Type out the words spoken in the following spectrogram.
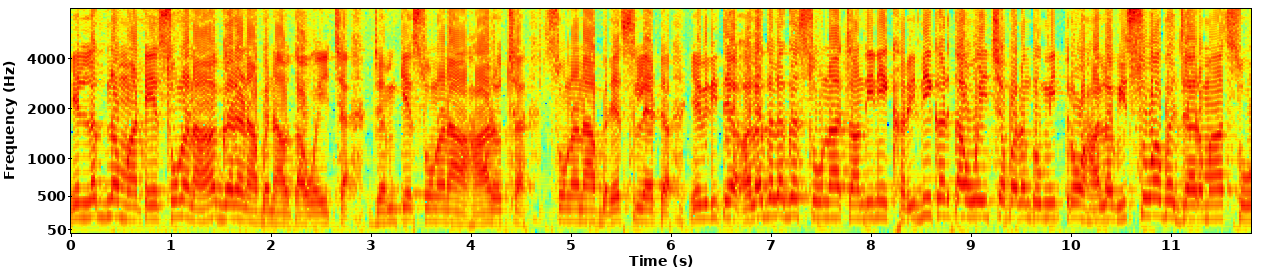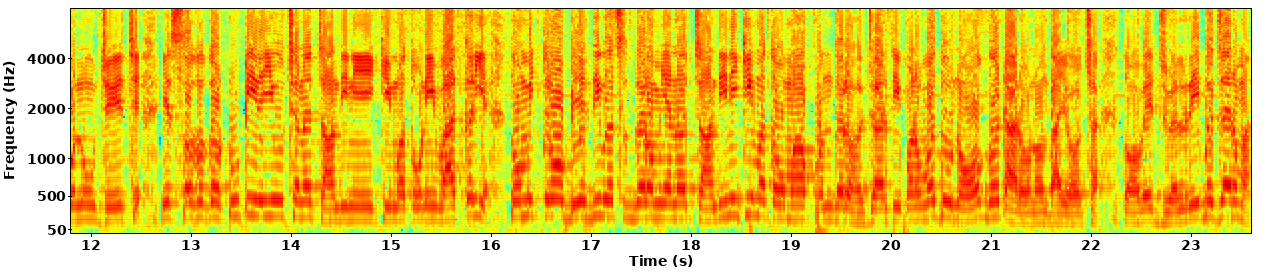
એ લગ્ન માટે સોનાના ઘરેણા બનાવતા હોય છે. જેમ કે સોનાના હાર છે, સોનાના બ્રેસલેટ, એવી રીતે અલગ અલગ સોના ચાંદીની ખરીદી કરતા હોય છે. પરંતુ મિત્રો, હાલ વિશ્વ બજારમાં સોનું જે છે એ સતત તૂટી રહ્યું છે અને ચાંદીની કિંમતોની વાત કરીએ તો મિત્રો, બે દિવસ દરમિયાન ચાંદીની કિંમતોમાં પંદર હજારથી પણ વધુનો ઘટાડો નોંધાયો છે. તો હવે જ્વેલરી બજારમાં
